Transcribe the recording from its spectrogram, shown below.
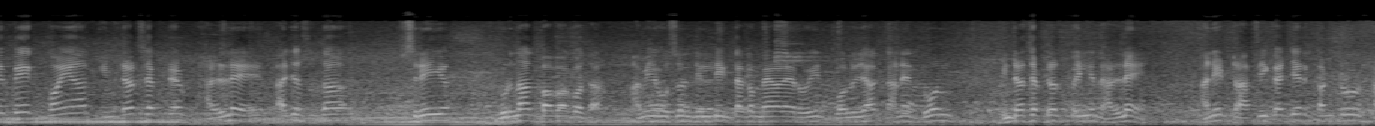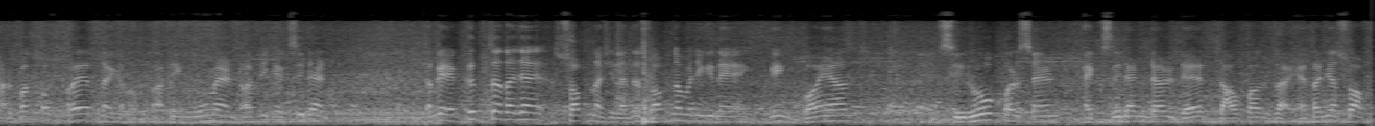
खेपेक गोंयांत इंटरसेप्टर हाडले ताजें सुद्दां श्रेय गुरुनाथ बाबाक वता आमी वचून दिल्लीक ताका मेळ्ळें रोहीत बलुजाक ताणें दोन इंटरसेप्टर्स पयलीं धाडले. आनी ट्राफिकाचेर कंट्रोल हाडपाचो प्रयत्न केलो. ट्राफीक मुवमेंट ट्राफीक एक्सिडेंट ताका एकच ताजें स्वप्न आशिल्लें तें स्वप्न म्हणजे कितें की गोंयांत झिरो पर्सेंट एक्सिडेंटल डेथ जावपाक जाय. हें ताजें स्वप्न.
